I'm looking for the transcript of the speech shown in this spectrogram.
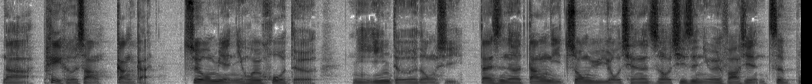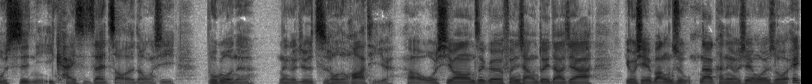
那配合上杠杆，最后面你会获得你应得的东西。但是呢，当你终于有钱了之后，其实你会发现这不是你一开始在找的东西。不过呢，那个就是之后的话题了啊。我希望这个分享对大家有些帮助。那可能有些人会说，诶，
